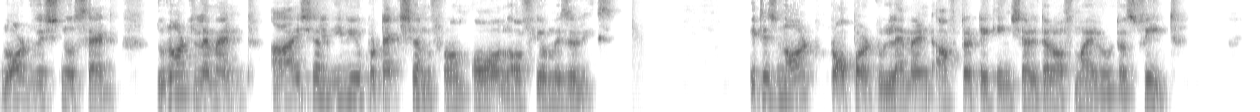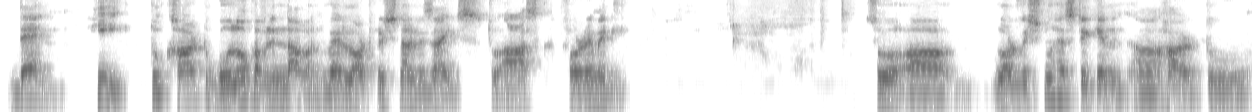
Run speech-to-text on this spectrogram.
Lord Vishnu said, Do not lament, I shall give you protection from all of your miseries. It is not proper to lament after taking shelter of my lotus feet. Then he took her to Goloka Vrindavan, where Lord Krishna resides, to ask for remedy. So, uh, Lord Vishnu has taken uh, her to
